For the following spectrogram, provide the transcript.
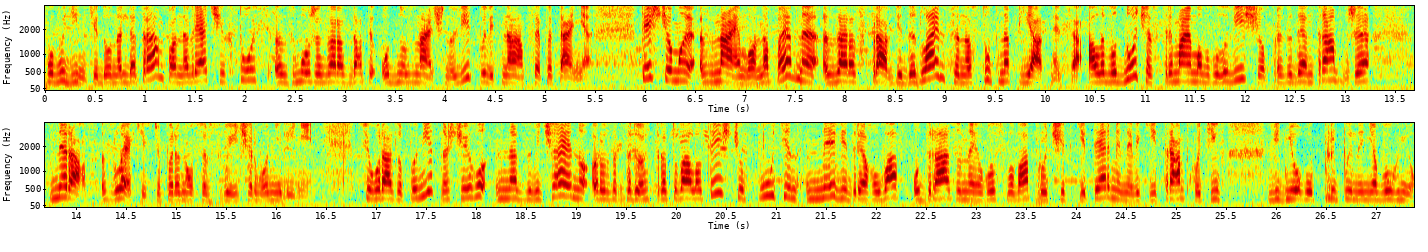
поведінки Дональда Трампа, навряд чи хтось зможе зараз дати однозначну відповідь на це питання. Те, що ми знаємо, напевне, зараз справді дедлайн це наступна п'ятниця, але водночас тримаємо в голові, що президент Трамп вже не раз з легкістю переносив свої червоні лінії. Цього разу помітно, що його надзвичайно роздратувало те, що Путін не відреагував одразу на його слова про чіткі терміни, в які Трамп хотів від нього припинення вогню.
